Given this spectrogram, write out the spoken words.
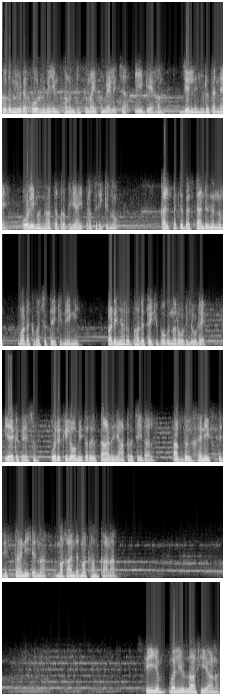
പുതുമയുടെ പൂർണിമയും സമഞ്ജസമായി സമ്മേളിച്ച ഈ ഗേഹം ജില്ലയുടെ തന്നെ ഒളിമങ്ങാത്ത പ്രഭയായി പ്രസരിക്കുന്നു. കൽപ്പറ്റ ബസ് സ്റ്റാൻഡിൽ നിന്നും വടക്ക് വശത്തേക്ക് നീങ്ങി പടിഞ്ഞാറ് ഭാഗത്തേക്ക് പോകുന്ന റോഡിലൂടെ ഏകദേശം ഒരു കിലോമീറ്ററിൽ താഴെ യാത്ര ചെയ്താൽ അബ്ദുൽ ഹനീഫ് സിജിസ്ഥാനി എന്ന മഹാന്റെ മഖാം കാണാം. സി എം വലിയുല്ലാഹിയാണ്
